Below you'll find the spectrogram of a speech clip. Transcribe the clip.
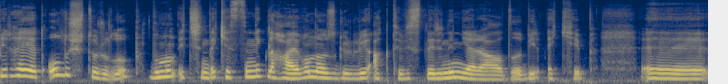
bir heyet oluşturulup bunun içinde kesinlikle hayvan özgürlüğü aktivistlerinin yer aldığı bir ekip e,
